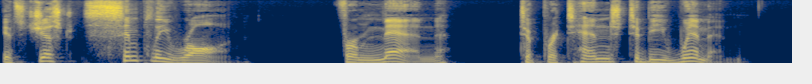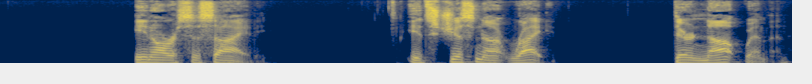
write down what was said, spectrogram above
It's just simply wrong for men to pretend to be women in our society. It's just not right. They're not women,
